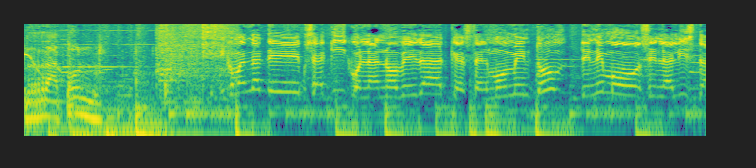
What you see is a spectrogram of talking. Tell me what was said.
Ratón? Mi comandante, pues aquí con la novedad que hasta el momento tenemos en la lista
